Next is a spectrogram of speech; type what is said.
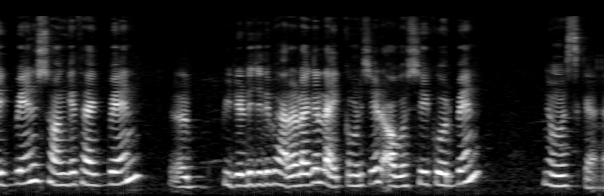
দেখবেন, সঙ্গে থাকবেন। ভিডিওটি যদি ভালো লাগে, লাইক, কমেন্ট শেয়ার অবশ্যই করবেন। নমস্কার।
